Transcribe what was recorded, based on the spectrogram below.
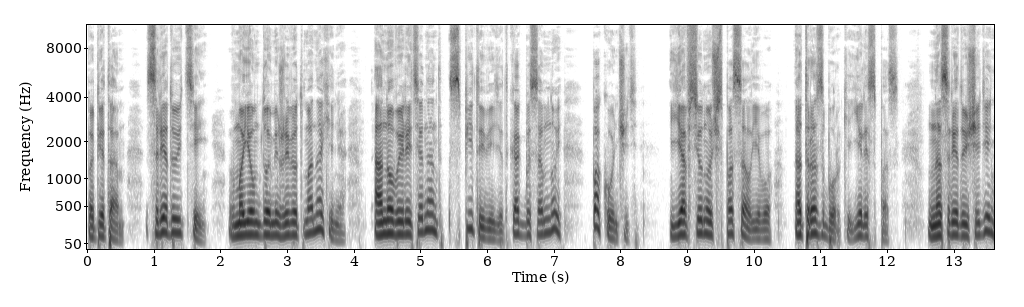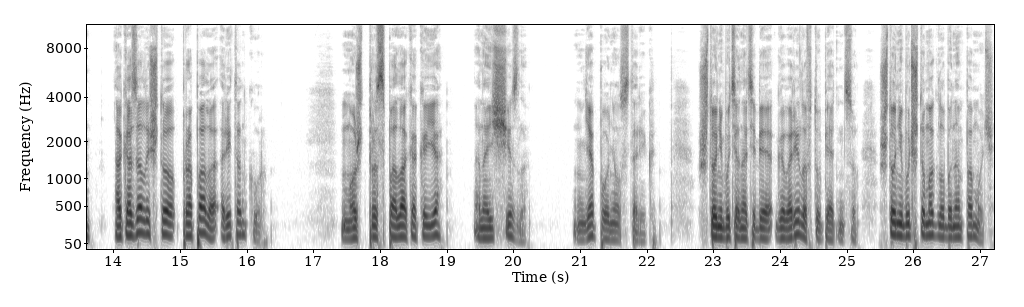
по пятам, следует тень. В моем доме живет монахиня, а новый лейтенант спит и видит, как бы со мной покончить. Я всю ночь спасал его от разборки, еле спас. На следующий день оказалось, что пропала Ританкур. Может, проспала, как и я? Она исчезла. Я понял, старик. Что-нибудь она тебе говорила в ту пятницу? Что-нибудь, что могло бы нам помочь?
